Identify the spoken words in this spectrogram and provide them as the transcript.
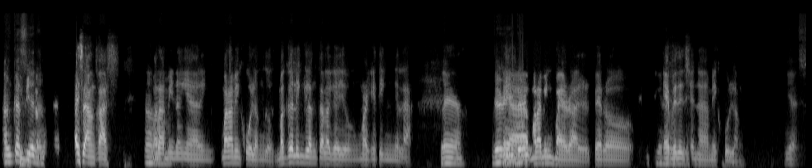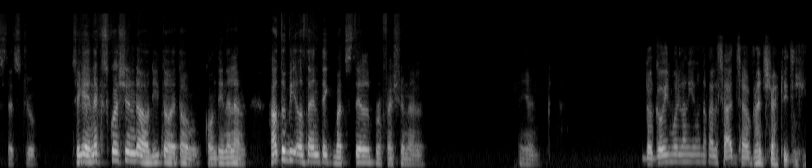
angkas Hindi yun. Ay, sa Angkas, Oo. maraming nangyaring, maraming kulang doon. Magaling lang talaga yung marketing nila. Yeah. Very, Kaya very maraming viral, pero evidence yun na may kulang. Yes, that's true. Sige, next question daw dito. Ito, konti na lang. How to be authentic but still professional? Ayan. Gagawin mo lang yung nakalasad sa brand strategy.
